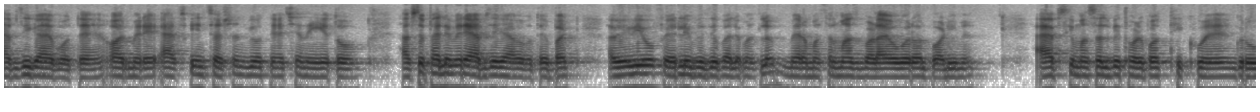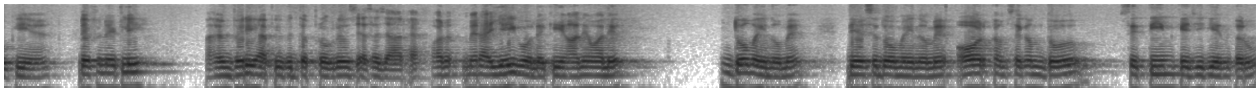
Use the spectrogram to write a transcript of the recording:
एब्स ही गायब होते हैं और मेरे एब्स के इंसर्शन भी उतने अच्छे नहीं है तो सबसे पहले मेरे एब्स ही गायब होते हैं बट अभी भी वो फेयरली विजिबल है मतलब मेरा मसल मास बड़ा है ओवरऑल बॉडी में। एब्स के मसल भी थोड़े बहुत थिक हुए हैं ग्रो किए हैं। Definitely I am very happy with the progress जैसा जा रहा है। और मेरा यही गोल है कि आने वाले दो महीनों में, डेढ़ से दो महीनों में और कम से कम दो से तीन के जी गेन करूँ।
